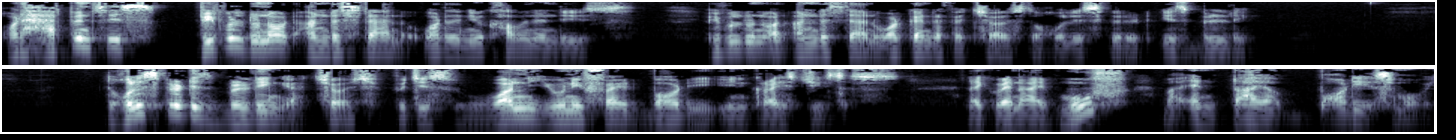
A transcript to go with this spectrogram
What happens is people do not understand what the new covenant is. People do not understand what kind of a church the Holy Spirit is building. The Holy Spirit is building a church which is one unified body in Christ Jesus. Like when I move, my entire body is moving.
